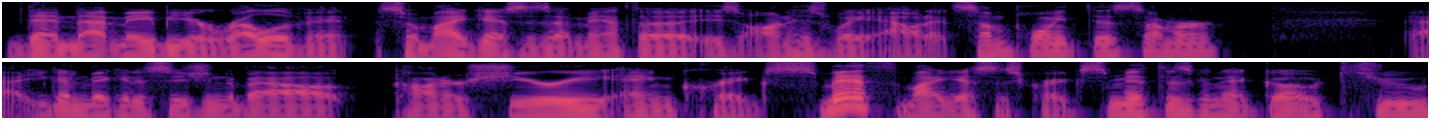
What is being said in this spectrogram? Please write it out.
then that may be irrelevant. So my guess is that Mantha is on his way out at some point this summer. Uh, you got to make a decision about Connor Sheary and Craig Smith. My guess is Craig Smith is going to go to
